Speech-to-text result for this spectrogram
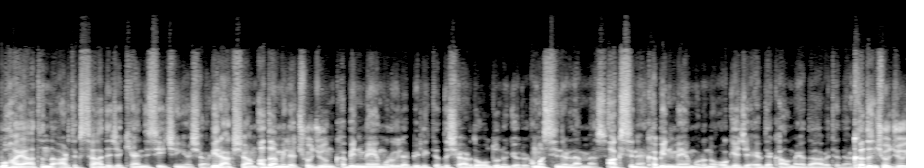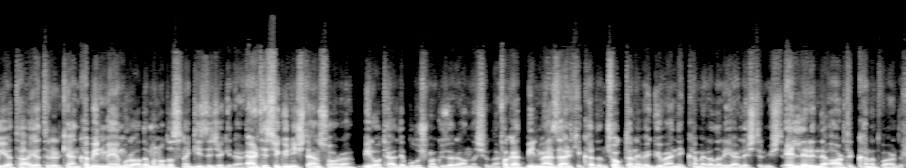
Bu hayatında artık sadece kendisi için yaşar. Bir akşam adam ile çocuğun kabin memuruyla birlikte dışarıda olduğunu görür ama sinirlenmez. Aksine kabin memurunu o gece evde kalmaya davet eder. Kadın çocuğu yatağa yatırırken kabin memuru adamın odasına gizlice girer. Ertesi gün işten sonra bir otelde buluşmak üzere anlaşırlar. Fakat bilmezler ki kadın çoktan eve güvenlik kameraları yerleştirmiştir. Ellerinde artık kanıt vardır.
